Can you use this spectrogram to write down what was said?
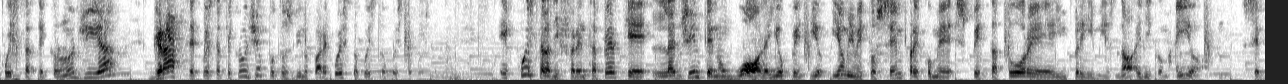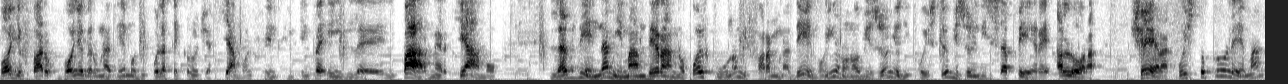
questa tecnologia, grazie a questa tecnologia posso sviluppare questo, questo, questo, questo. E questa è la differenza perché la gente non vuole, io, io, io mi metto sempre come spettatore in primis no? e dico ma io se voglio, far, voglio avere una demo di quella tecnologia chiamo il, il, il, il partner, chiamo l'azienda, mi manderanno qualcuno, mi faranno una demo, io non ho bisogno di questo, io ho bisogno di sapere allora c'era questo problema,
